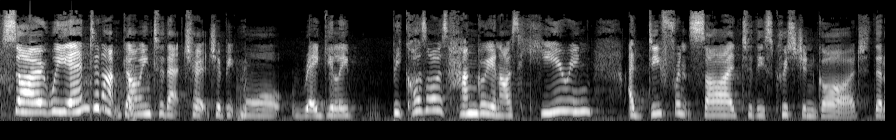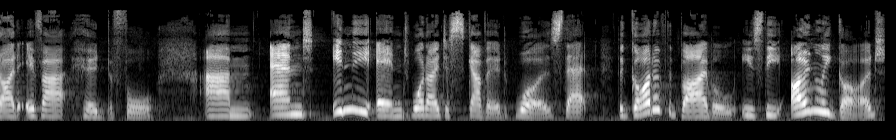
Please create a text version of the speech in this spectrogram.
So we ended up going to that church a bit more regularly because I was hungry and I was hearing a different side to this Christian God that I'd ever heard before. Um, and in the end, what I discovered was that the God of the Bible is the only God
